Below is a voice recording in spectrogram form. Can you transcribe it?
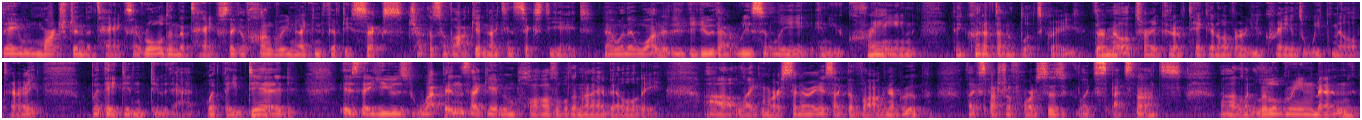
they marched in the tanks. They rolled in the tanks. Think of Hungary 1956, Czechoslovakia 1968. Now, when they wanted to do that recently in Ukraine, they could have done a blitzkrieg. Their military could have taken over Ukraine's weak military, but they didn't do that. What they did is they used weapons that gave them plausible deniability, uh, like mercenaries, like the Wagner Group, like special forces, like Spetsnaz, uh, like Little Green Men,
